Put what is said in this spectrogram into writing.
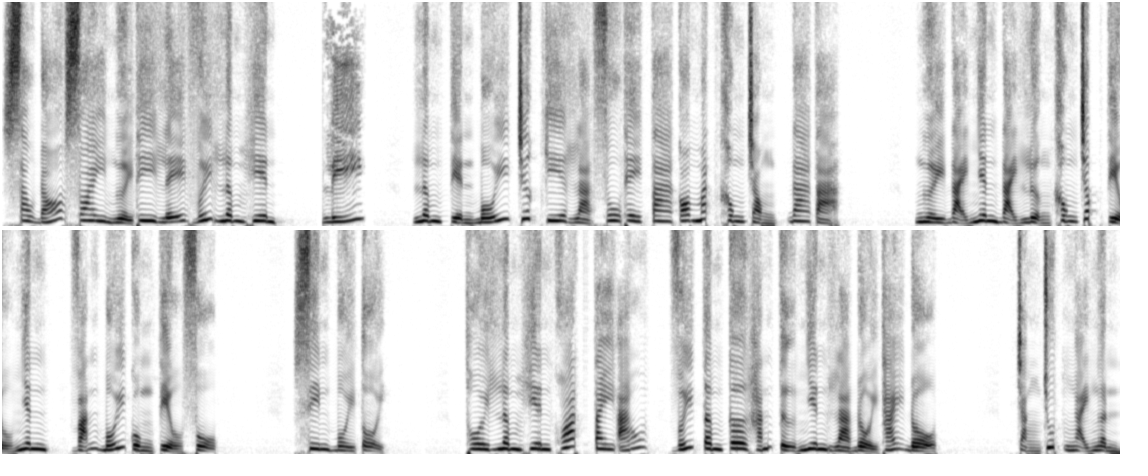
sau đó xoay người thi lễ với Lâm Hiên. Lý, Lâm tiền bối trước kia là phu thê ta có mắt không tròng, đa tạ. Người đại nhân đại lượng không chấp tiểu nhân, vãn bối cùng tiểu phụ. Xin bồi tội. Thôi Lâm Hiên khoát tay áo, với tâm cơ hắn tự nhiên là đổi thái độ. Chẳng chút ngại ngần.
